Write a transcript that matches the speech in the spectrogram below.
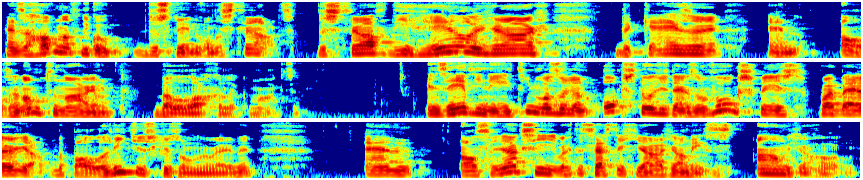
En ze hadden natuurlijk ook de steun van de straat. De straat die heel graag de keizer en al zijn ambtenaren belachelijk maakte. In 1719 was er een opstootje tijdens een volksfeest waarbij er ja, bepaalde liedjes gezongen werden. En als reactie werd de 60-jarige Anesis aangehouden,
